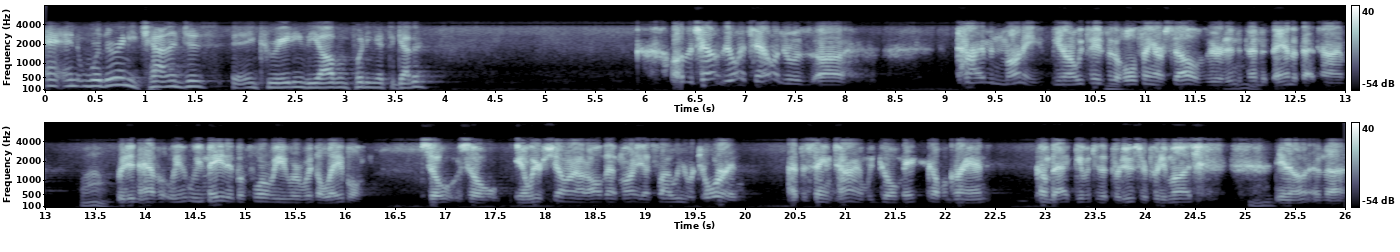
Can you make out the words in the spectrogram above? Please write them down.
And, and were there any challenges in creating the album, putting it together? Oh, the challenge. The only challenge was uh, time and money. You know, we paid for the whole thing ourselves. We were an independent band at that time. Wow. We didn't have. We we made it before we were with a label. So so you know we were shelling out all that money. That's why we were touring. At the same time, we'd go make a couple grand, come back, give it to the producer, pretty much. You know, and uh,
